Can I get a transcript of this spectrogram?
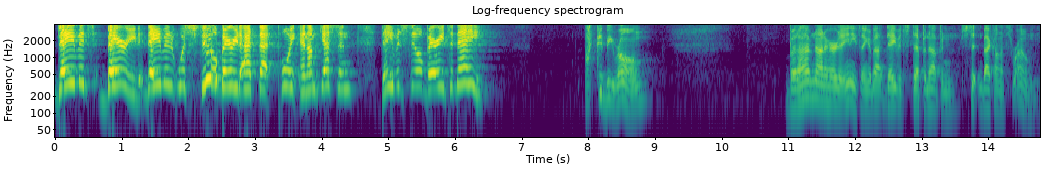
David's buried. David was still buried at that point, and I'm guessing David's still buried today. I could be wrong, but I've not heard anything about David stepping up and sitting back on a throne.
